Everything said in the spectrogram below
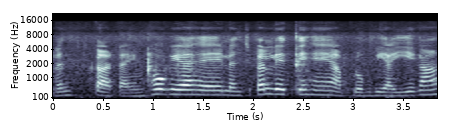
लंच का टाइम हो गया है, लंच कर लेते हैं। आप लोग भी आइएगा।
